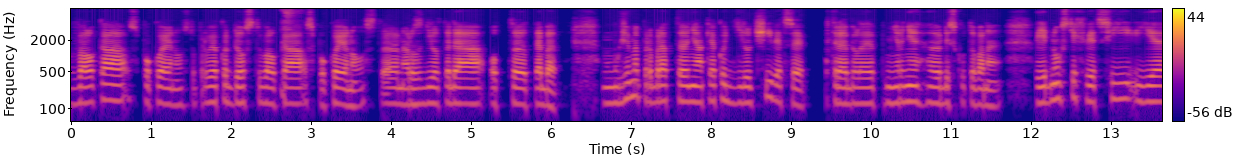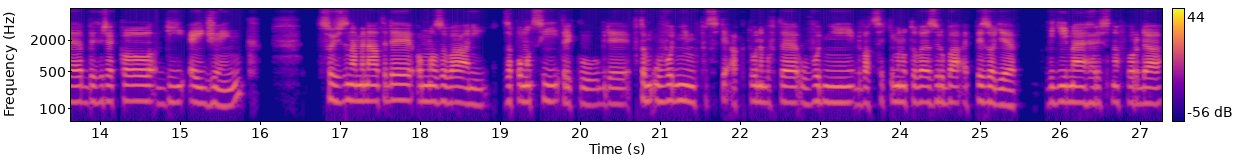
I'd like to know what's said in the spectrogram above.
velká spokojenost, opravdu jako dost velká spokojenost, na rozdíl teda od tebe. Můžeme probrat nějaké jako dílčí věci, které byly poměrně eh, diskutované. Jednou z těch věcí je, bych řekl, de-aging, což znamená tedy omlazování za pomocí triků, kdy v tom úvodním v podstatě aktu nebo v té úvodní 20-minutové zhruba epizodě Vidíme Harrisona Forda,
